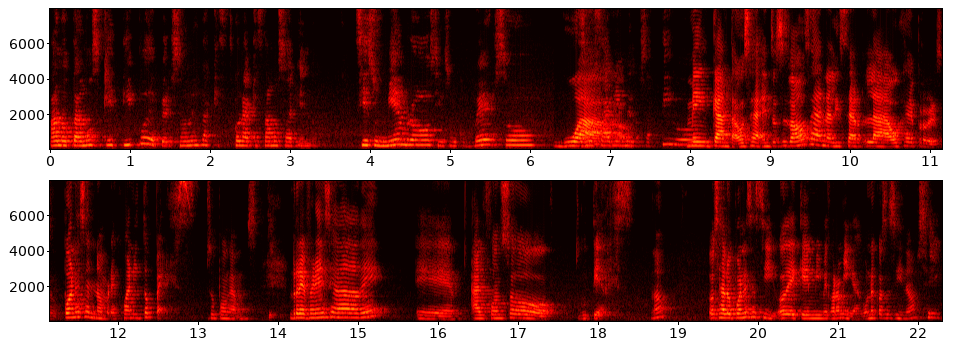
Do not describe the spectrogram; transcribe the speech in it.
anotamos qué tipo de persona es la que, con la que estamos saliendo. si es un miembro, si es un converso, Wow. si es alguien de los activos. Me encanta. O sea, entonces vamos a analizar la hoja de progreso. Pones el nombre, Juanito Pérez, supongamos. Referencia dada de eh, Alfonso Gutiérrez, ¿no? O sea, lo pones así, o de que mi mejor amiga, una cosa así, ¿no? Sí,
